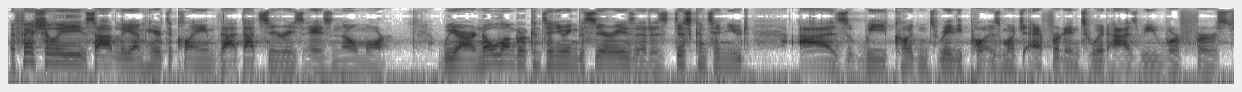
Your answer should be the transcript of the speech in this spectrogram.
Officially, sadly, I'm here to claim that that series is no more. We are no longer continuing the series, it is discontinued as we couldn't really put as much effort into it as we were first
